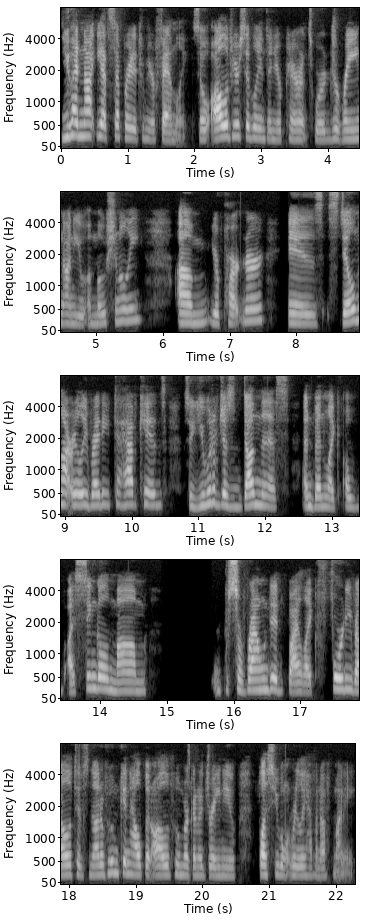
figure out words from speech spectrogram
you had not yet separated from your family. So all of your siblings and your parents were drained on you emotionally. Um, your partner is still not really ready to have kids. So you would have just done this and been like a, a single mom surrounded by like 40 relatives, none of whom can help and all of whom are going to drain you. Plus, you won't really have enough money.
